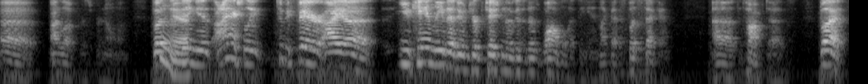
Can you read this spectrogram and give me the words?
uh, I love Christopher Nolan. But the Yeah. thing is, I actually, to be fair, I uh, you can leave that to interpretation though because it does wobble at the end, like that split second. Uh, the top does. But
